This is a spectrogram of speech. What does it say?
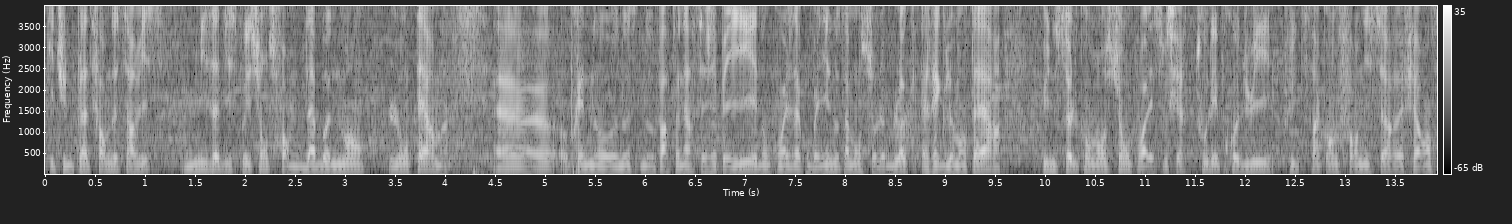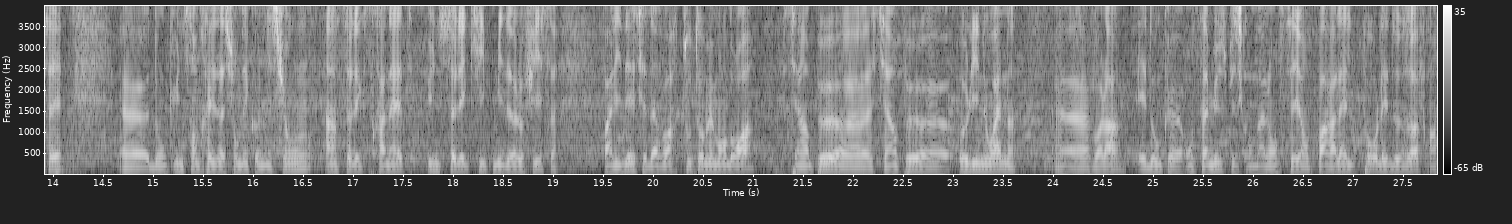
qui est une plateforme de service mise à disposition sous forme d'abonnement long terme euh, auprès de nos, partenaires CGPI. Et donc on va les accompagner notamment sur le bloc réglementaire. Une seule convention pour aller souscrire tous les produits, plus de 50 fournisseurs référencés. Euh, donc une centralisation des commissions, un seul extranet, une seule équipe middle office. Enfin, l'idée c'est d'avoir tout au même endroit. C'est un peu, euh, c'est un peu euh, all-in-one. voilà. Et donc on s'amuse puisqu'on a lancé en parallèle pour les deux offres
